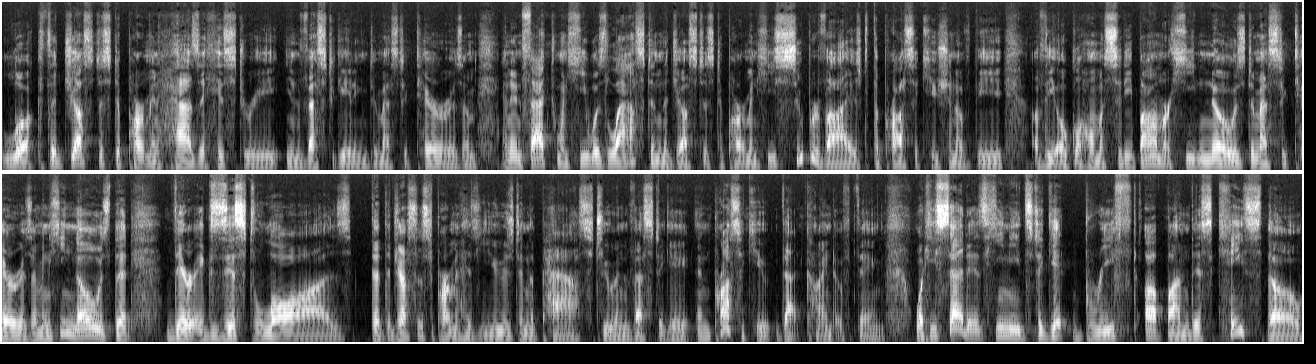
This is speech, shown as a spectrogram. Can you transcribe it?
look, the Justice Department has a history investigating domestic terrorism. And in fact, when he was last in the Justice Department, he supervised the prosecution of the, of the Oklahoma City bomber. He knows domestic terrorism, and he knows that there exist laws that the Justice Department has used in the past to investigate and prosecute that kind of thing. What he said is he needs to get briefed up on this case, though,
